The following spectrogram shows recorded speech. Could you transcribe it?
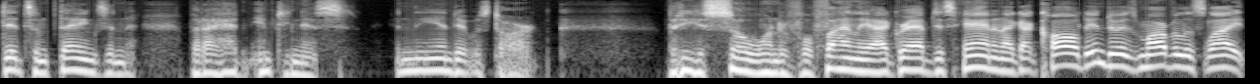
did some things and but I had an emptiness. In the end it was dark. But he is so wonderful. Finally, I grabbed his hand and I got called into his marvelous light.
